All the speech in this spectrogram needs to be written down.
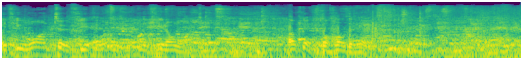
if you want to, if you, if, if you don't want to. Okay, we'll hold it here.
